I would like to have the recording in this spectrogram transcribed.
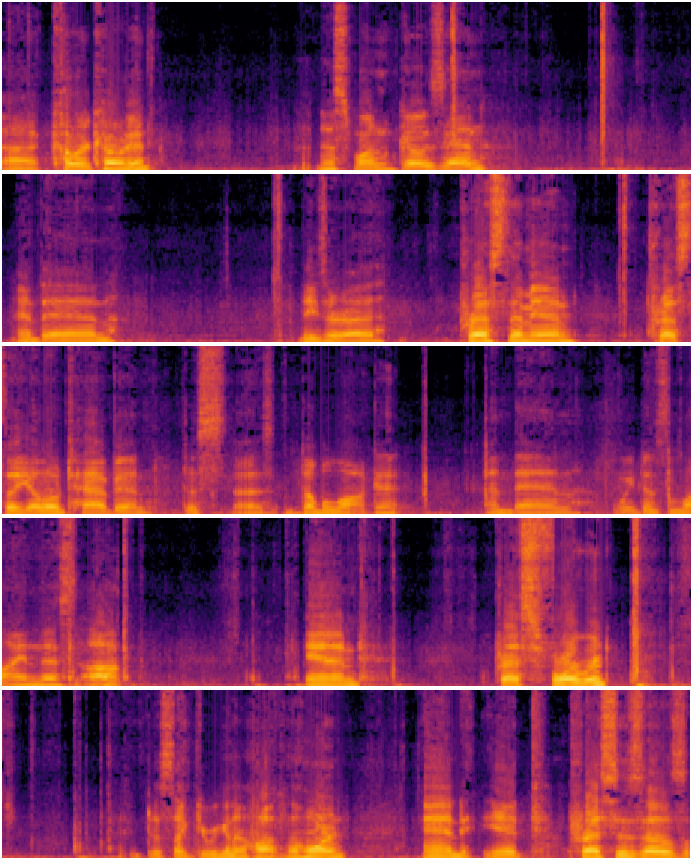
uh, color coded. This one goes in and then these are uh, press them in press the yellow tab in just uh, double lock it. And then we just line this up and press forward just like you were gonna honk the horn. And it presses those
